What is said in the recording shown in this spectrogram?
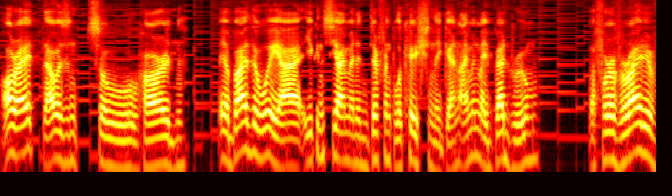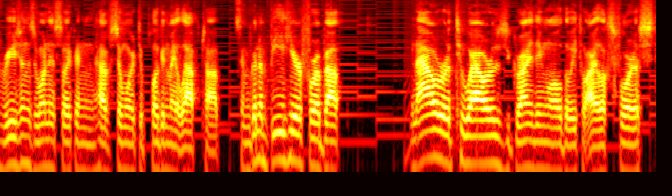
Alright, that wasn't so hard. Yeah, by the way, I, you can see I'm in a different location again. I'm in my bedroom. For a variety of reasons. One is so I can have somewhere to plug in my laptop. So I'm gonna be here for about an hour or two hours, grinding all the way to Ilex Forest.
